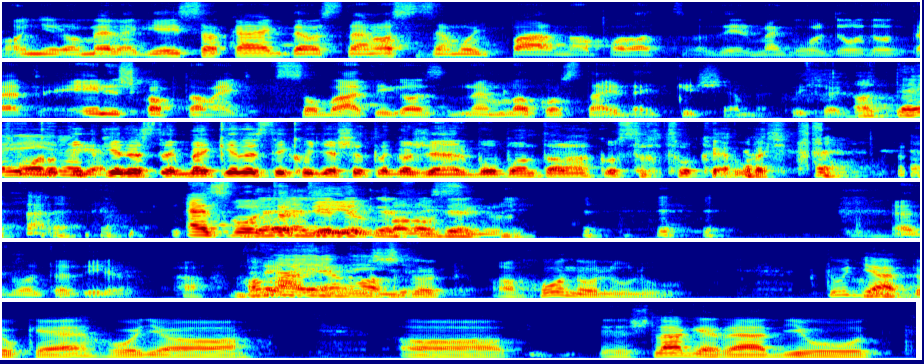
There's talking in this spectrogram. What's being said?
annyira meleg éjszakák, de aztán azt hiszem, hogy pár nap alatt azért megoldódott. Tehát én is kaptam egy szobát, igaz, nem lakosztály, de egy kisebbet. Úgyhogy A te Mit élet, kérdeztek? Megkérdezték, hogy esetleg a zserbóban találkoztatok-e? Vagy? ez volt de a deal, valószínűleg. Ez volt a deal. A, ha De már elhangzott a Honolulu, tudjátok-e, hogy a, a Sláger Rádiót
